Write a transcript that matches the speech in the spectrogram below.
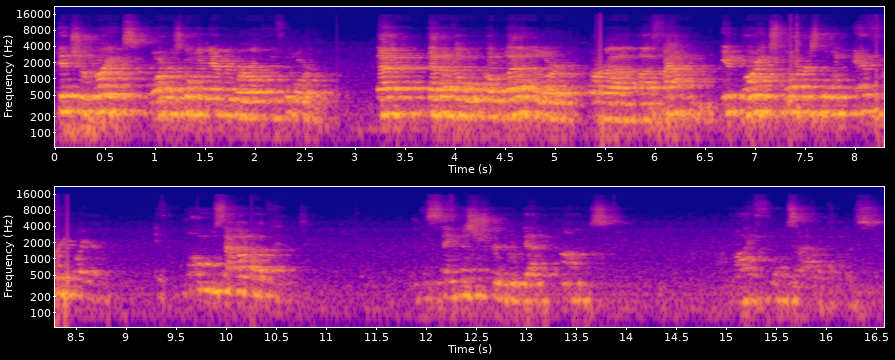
pitcher breaks, water's going everywhere over the floor. That, that of a, a well or, or a, a fountain, it breaks, water's going everywhere. It flows out of it. And the same is true when death comes. Life flows out of us.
